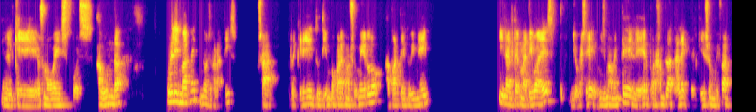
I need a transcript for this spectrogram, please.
en el que os movéis, pues abunda, un lead magnet no es gratis. O sea, requiere tu tiempo para consumirlo, aparte de tu email. Y la alternativa es, yo qué sé, mismamente leer, por ejemplo, a Taleb, del que yo soy muy fan. O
